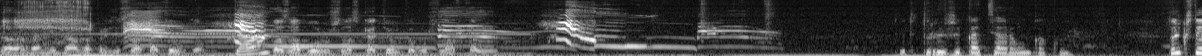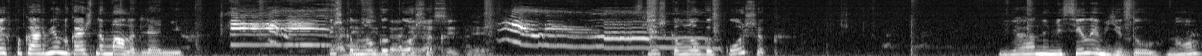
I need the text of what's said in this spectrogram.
Да, она недавно принесла котенка. Да? По забору шла с котенком, ушла второй. Этот рыжий котяра, он какой. Только что я их покормил, но, конечно, мало для них. Слишком Они много кошек. ненасытные. Слишком много кошек. Я намесила им еду, но,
